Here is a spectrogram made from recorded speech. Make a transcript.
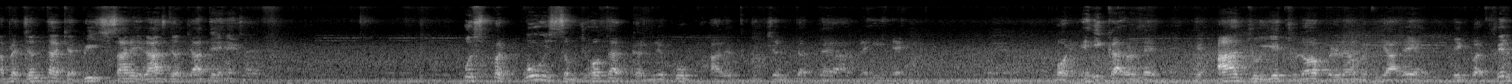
अपने जनता के बीच सारे राजगढ़ जाते हैं, उस पर कोई समझौता करने को भारत की जनता तैयार नहीं है। और यही कारण है कि आज जो ये चुनाव परिणाम रहे हैं, एक बार फिर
